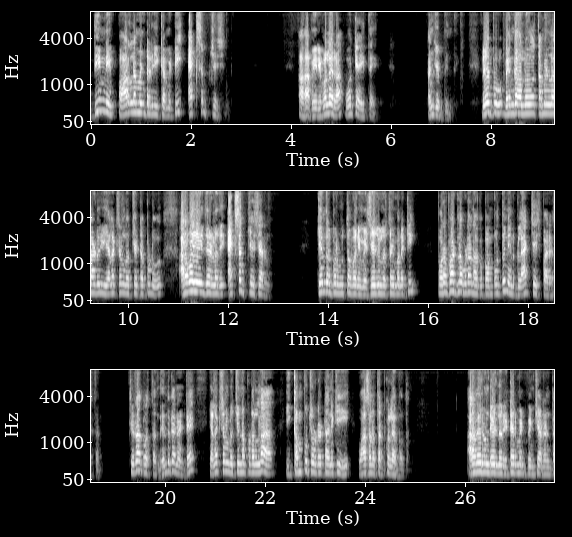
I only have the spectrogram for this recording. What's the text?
దీన్ని పార్లమెంటరీ కమిటీ యాక్సెప్ట్ చేసింది. ఆహా మీరు ఇవ్వలేరా? ఓకే అయితే అని చెప్పింది. రేపు బెంగాల్ తమిళనాడు ఈ ఎలక్షన్లు వచ్చేటప్పుడు అరవై ఐదేళ్ళది యాక్సెప్ట్ చేశారు. కేంద్ర ప్రభుత్వం అని మెసేజ్లు వస్తాయి మనకి. పొరపాటున కూడా నాకు పంపొద్దు నేను బ్లాక్ చేసి పారేస్తాను. చిరాకు వస్తుంది. ఎందుకనంటే ఎలక్షన్లు వచ్చినప్పుడల్లా ఈ కంపు చూడటానికి వాసన తట్టుకోలేకపోతాను అరవై రెండేళ్ళు రిటైర్మెంట్ పెంచారంట.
